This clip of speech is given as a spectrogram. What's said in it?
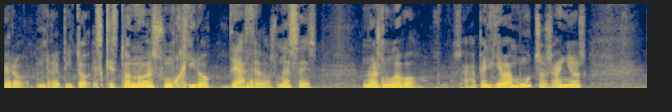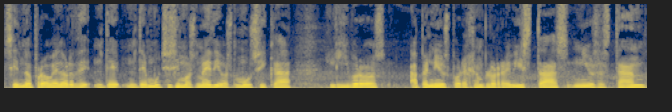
Pero repito, es que esto no es un giro de hace dos meses, no es nuevo. O sea, Apple lleva muchos años siendo proveedor de, muchísimos medios, música, libros, Apple News, por ejemplo, revistas, Newsstand,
